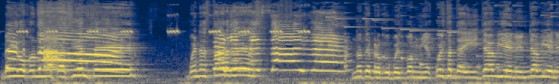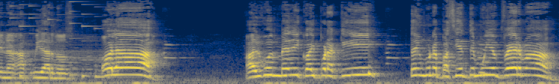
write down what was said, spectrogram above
Vengo con una paciente. Buenas ¡Alguien me tardes. salve! No te preocupes, Pommi, acuéstate ahí. Ya vienen, ya vienen a, a cuidarnos. ¡Hola! ¿Algún médico hay por aquí? Tengo una paciente muy enferma.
